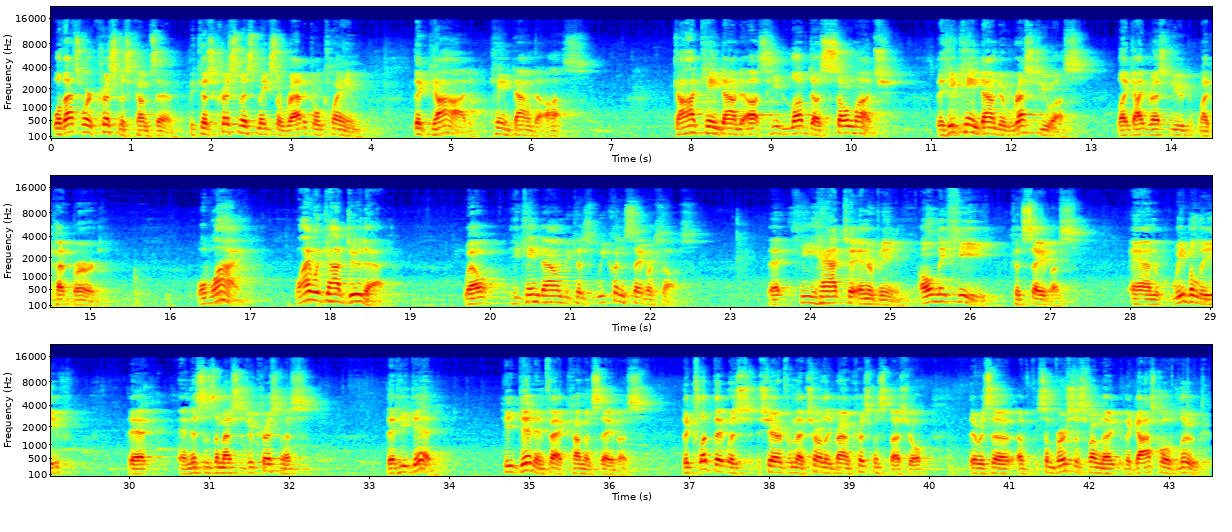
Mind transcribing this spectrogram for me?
Well, that's where Christmas comes in, because Christmas makes a radical claim that God came down to us. God came down to us. He loved us so much that He came down to rescue us, like I rescued my pet bird. Well, why? Why would God do that? Well, He came down because we couldn't save ourselves, that He had to intervene. Only He could save us. And we believe that, and this is the message of Christmas, that He did. He did, in fact, come and save us. The clip that was shared from that Charlie Brown Christmas special, there was a, a, some verses from the, the Gospel of Luke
